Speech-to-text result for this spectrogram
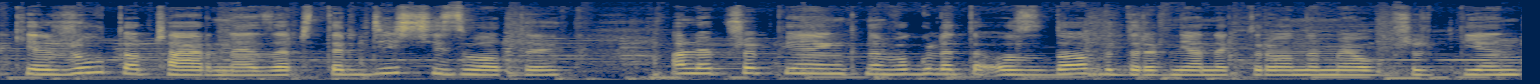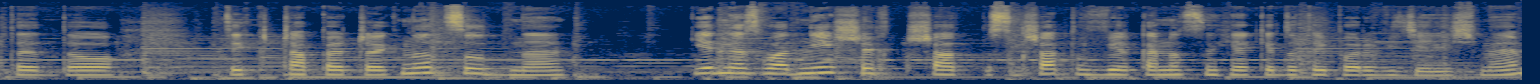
Takie żółto-czarne za 40 zł, ale przepiękne. W ogóle te ozdoby drewniane, które one miały przypięte do tych czapeczek, no cudne. Jedne z ładniejszych krzat, skrzatów wielkanocnych, jakie do tej pory widzieliśmy.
